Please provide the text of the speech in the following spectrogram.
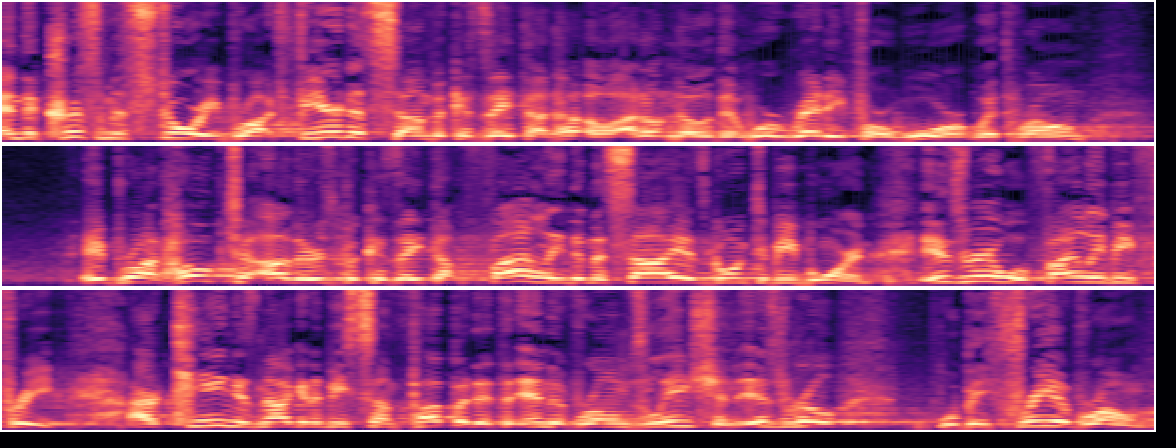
And the Christmas story brought fear to some because they thought, oh, I don't know that we're ready for war with Rome. It brought hope to others because they thought finally the Messiah is going to be born. Israel will finally be free. Our king is not going to be some puppet at the end of Rome's leash, and Israel will be free of Rome.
